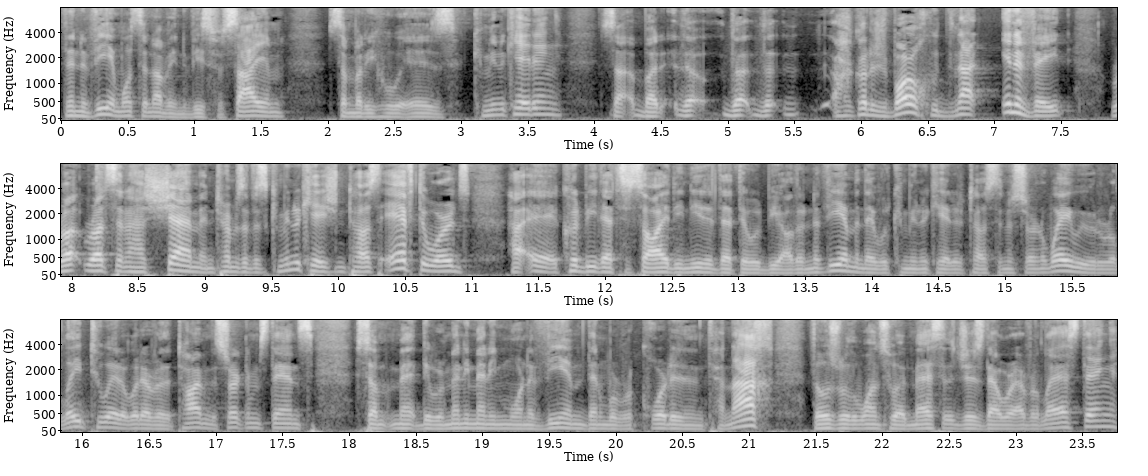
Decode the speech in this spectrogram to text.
the Nevi'im, what's the Navi? Nevi's Fasayim, somebody who is communicating, so, but the, the, the Hakadosh Baruch Hu did not innovate Ratzon Hashem in terms of his communication to us. Afterwards, it could be that society needed that there would be other Nevi'im and they would communicate it to us in a certain way. We would relate to it or whatever the time, the circumstance. Some there were many, many more Nevi'im than were recorded in Tanakh. Those were the ones who had messages that were everlasting.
